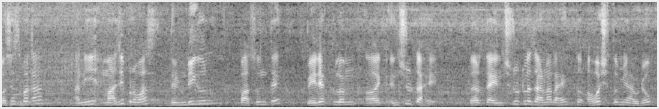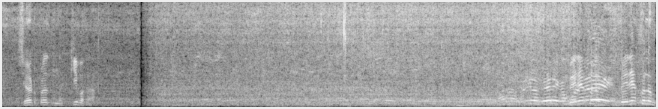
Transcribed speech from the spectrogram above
बसेस बघा. आणि माझी प्रवास दिंडीगुलपासून ते पेरियाकुलम एक इन्स्टिट्यूट आहे. तर त्या इन्स्टिट्यूटला जाणार आहे. तर अवश्य तुम्ही हा व्हिडिओ शेवटपर्यंत नक्की बघा. पेरियाकुलम पेरियाकुलम.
